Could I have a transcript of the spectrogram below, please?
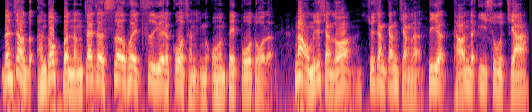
人生很多很多本能，在这个社会制约的过程里面，我们被剥夺了。那我们就想说，就像刚讲了，第一个，台湾的艺术家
